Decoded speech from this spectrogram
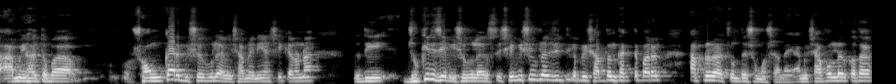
আমি হয়তো বা শঙ্কার বিষয়গুলো আমি সামনে নিয়ে আসি, কেননা যদি ঝুঁকির যে বিষয়গুলো আছে, সেই বিষয়গুলো যদি আপনি সাবধান থাকতে পারেন, আপনার আর চলতে সমস্যা নাই। আমি সাফল্যের কথা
